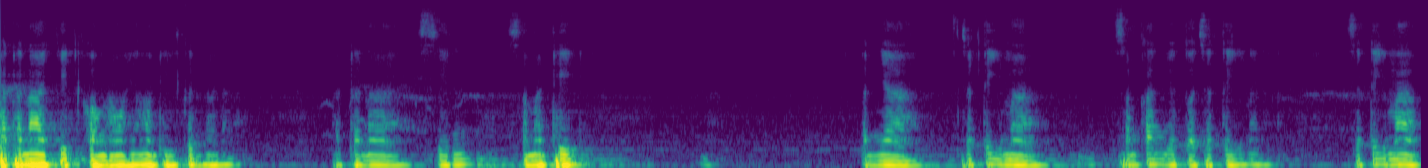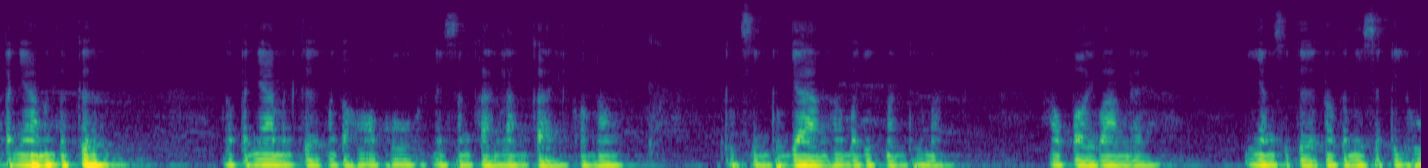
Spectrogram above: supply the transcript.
พัฒนาจิตของเราให้เราดีขึ้นนั่นะ พัฒนาศีลสมาธิ ปัญญาสติมาสำคัญอยู่ตัวสตินั่นสติมาปัญญามันก็เกิดเมื่อปัญญามันเกิดมันก็หอบหูในสังขารร่างกายของเราทุกสิ่งทุกอย่างเราบยึดมันถือมันเราปล่อยวางได้ยังสิเกิดเราก็มีสติหู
